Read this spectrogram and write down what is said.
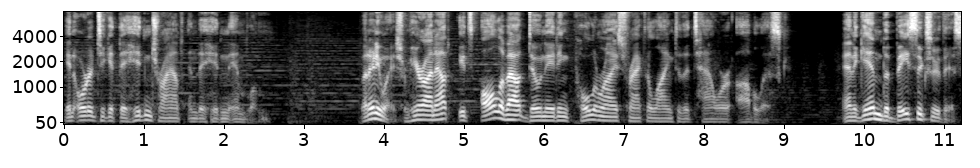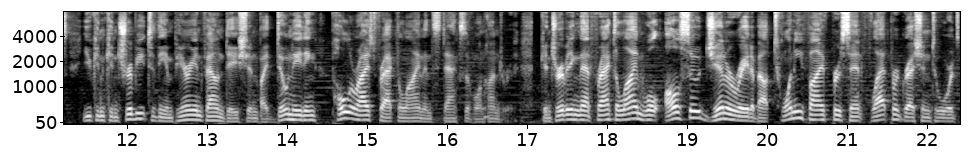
in order to get the hidden triumph and the hidden emblem. But anyways, from here on out, it's all about donating polarized fractaline to the tower obelisk. And again, the basics are this. You can contribute to the Empyrean Foundation by donating polarized fractaline in stacks of 100. Contributing that fractaline will also generate about 25% flat progression towards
